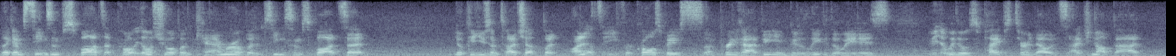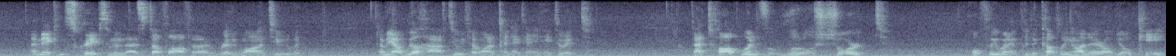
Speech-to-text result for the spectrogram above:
Like I'm seeing some spots that probably don't show up on camera, but I'm seeing some spots that you know, could use some touch up. But honestly, for crawl space, I'm pretty happy and gonna leave it the way it is. Even the way those pipes turned out, it's actually not bad. I mean, I can scrape some of that stuff off if I really wanted to, but I mean, I will have to if I want to connect anything to it. That top one is a little short. Hopefully when I put the coupling on there, I'll be okay.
